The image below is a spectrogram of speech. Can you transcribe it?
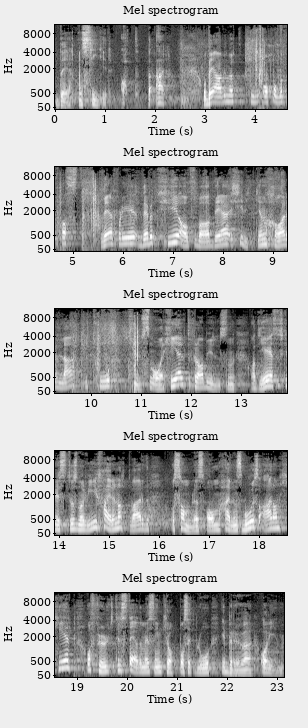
det han sier at det er. Og det er vi nødt til å holde fast ved, fordi det betyr altså da det Kirken har lært i 2000 år, helt fra begynnelsen, at Jesus Kristus, når vi feirer nattverd og samles om Herrens bord, så er han helt og fullt til stede med sin kropp og sitt blod i brødet og vinen.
